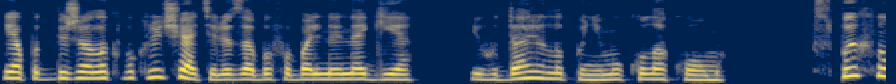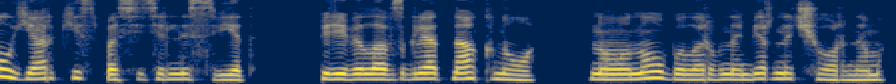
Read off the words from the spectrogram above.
Я подбежала к выключателю, забыв о больной ноге, и ударила по нему кулаком. Вспыхнул яркий спасительный свет. Перевела взгляд на окно, но оно было равномерно черным.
